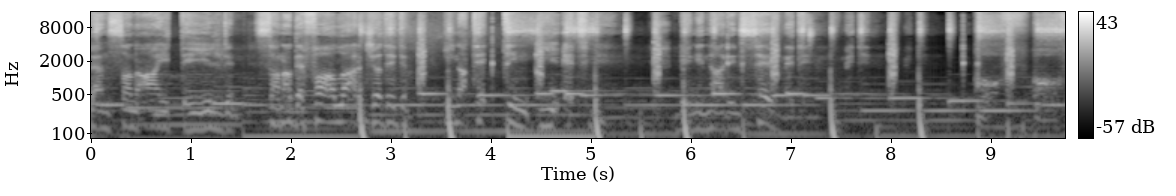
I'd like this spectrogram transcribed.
Ben sana ait değildim Sana defalarca dedim. İnat ettin iyi et mi Beni narin sevmedin Of of.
